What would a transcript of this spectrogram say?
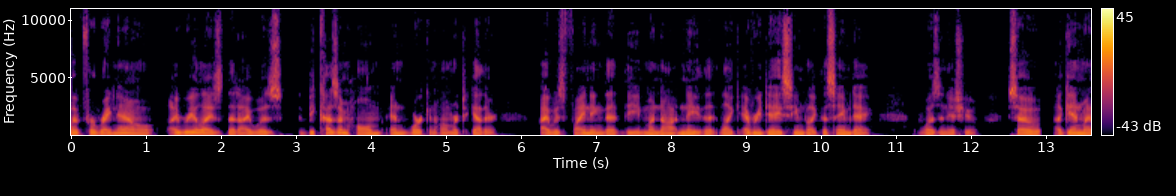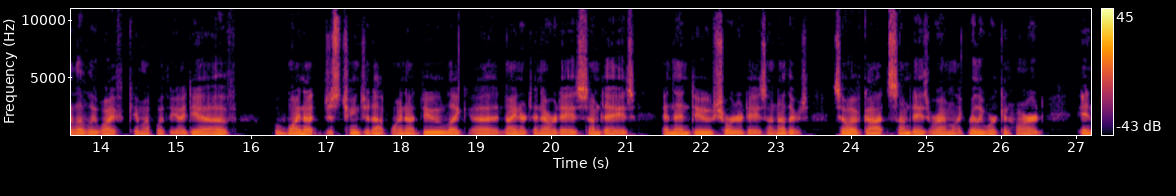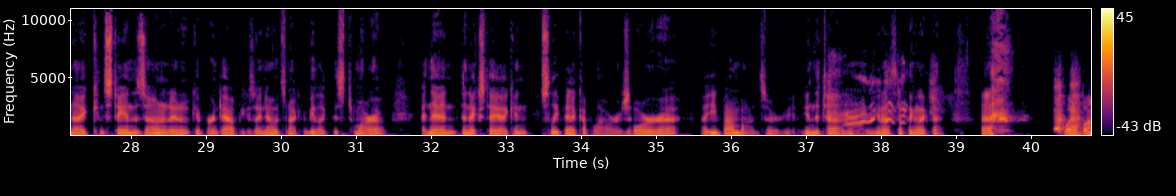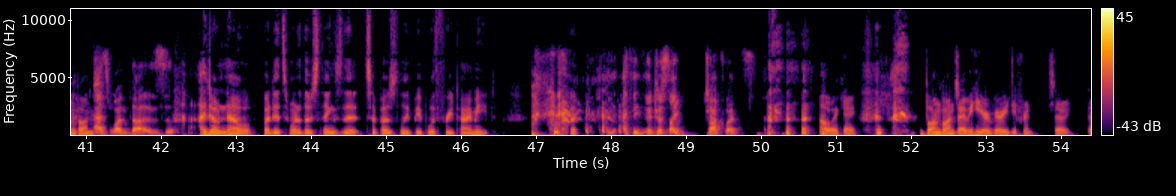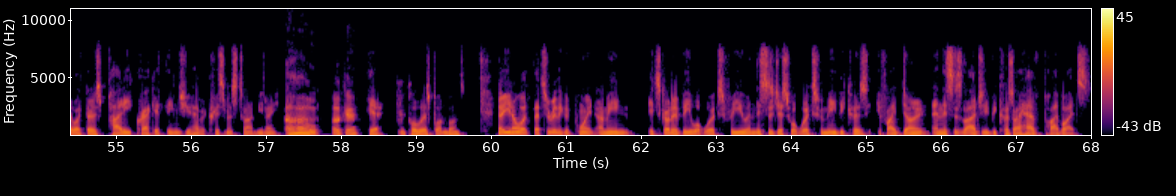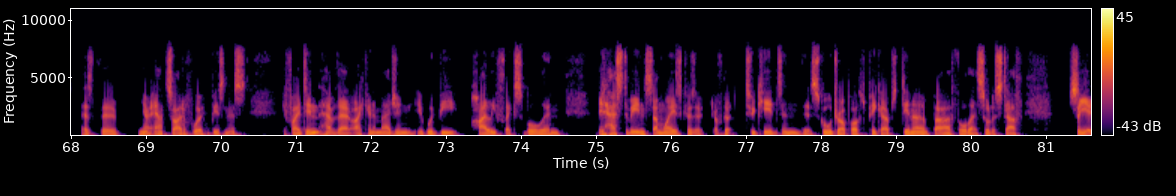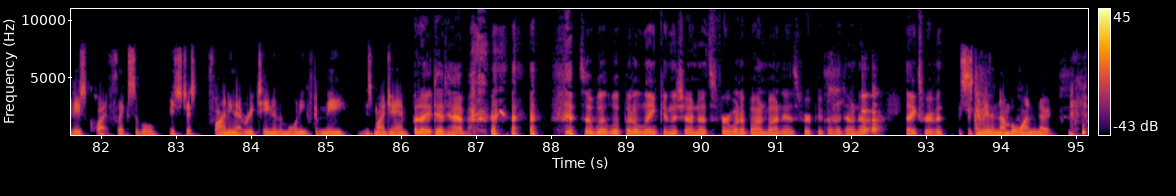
But for right now, I realized that I was, because I'm home and work and home are together, I was finding that the monotony that like every day seemed like the same day was an issue. So again, my lovely wife came up with the idea of why not just change it up? Why not do like uh, nine or 10 hour days some days and then do shorter days on others? So I've got some days where I'm like really working hard and I can stay in the zone and I don't get burnt out because I know it's not going to be like this tomorrow. And then the next day I can sleep in a couple hours or uh, eat bonbons or in the tub, you know, something like that. what are bonbons? As one does. I don't know, but it's one of those things that supposedly people with free time eat. But I think they're just like chocolates. oh, okay. Bonbons over here are very different. So they're like those party cracker things you have at Christmas time, you know. Oh, okay. Yeah, we call those bonbons. No, you know what? That's a really good point. I mean, it's got to be what works for you. And this is just what works for me because if I don't, and this is largely because I have PyBites as the you know outside of work business. If I didn't have that, I can imagine it would be highly flexible and it has to be in some ways because I've got two kids and there's school drop offs, pickups, dinner, bath, all that sort of stuff. So yeah, it is quite flexible. It's just finding that routine in the morning for me is my jam. But I did have, so we'll we'll put a link in the show notes for what a bonbon is for people that don't know. Thanks, Reuven. This is going to be the number one note.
